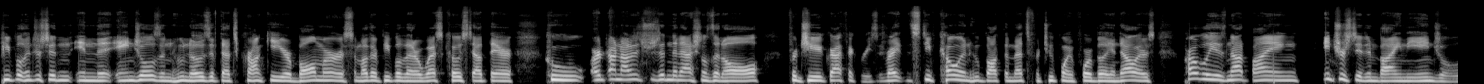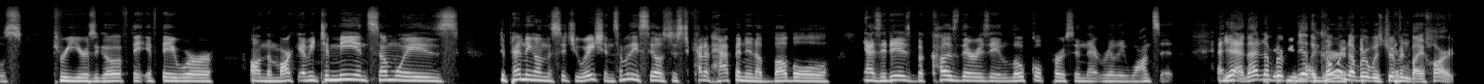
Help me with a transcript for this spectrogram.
people interested in, in the Angels, and who knows if that's Kroenke or Ballmer or some other people that are West Coast out there who are, are not interested in the Nationals at all for geographic reasons, right? Steve Cohen, who bought the Mets for two point four billion dollars, probably is not buying interested in buying the Angels three years ago if they if they were on the market. I mean, to me, in some ways, depending on the situation, some of these sales just kind of happen in a bubble as it is because there is a local person that really wants it. And yeah, that, that number, yeah, the Cohen number was driven by heart.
